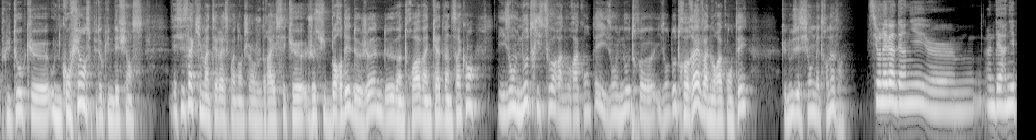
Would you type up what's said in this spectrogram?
plutôt que, ou une confiance plutôt qu'une défiance. Et c'est ça qui m'intéresse, moi, dans le Challenge Drive, c'est que je suis bordé de jeunes de 23, 24, 25 ans. Et ils ont une autre histoire à nous raconter, ils ont une autre, ils ont d'autres rêves à nous raconter que nous essayons de mettre en œuvre. Si on avait un dernier, euh, un dernier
